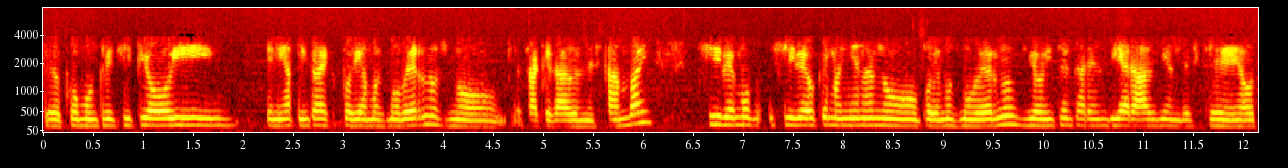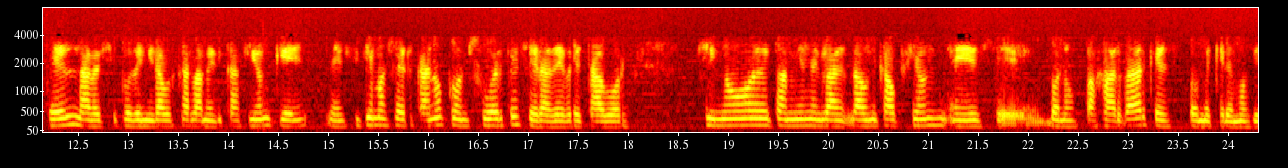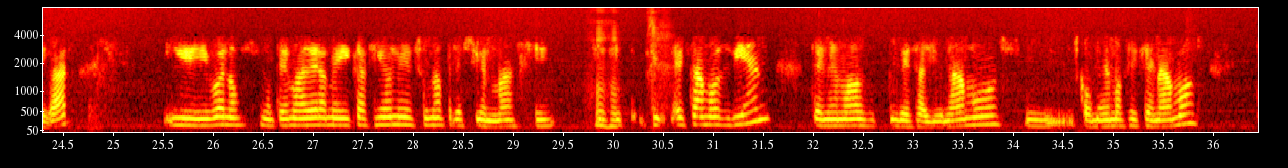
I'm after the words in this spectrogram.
pero como en principio hoy tenía pinta de que podíamos movernos, no se ha quedado en stand-by si vemos si veo que mañana no podemos movernos. Yo intentaré enviar a alguien de este hotel a ver si pueden ir a buscar la medicación que el sitio más cercano con suerte será de Bretabor si no eh, también la, única opción es eh, bueno Pajardar que es donde queremos llegar. Y bueno el tema de la medicación es una presión más sí estamos bien tenemos desayunamos mm, comemos y cenamos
